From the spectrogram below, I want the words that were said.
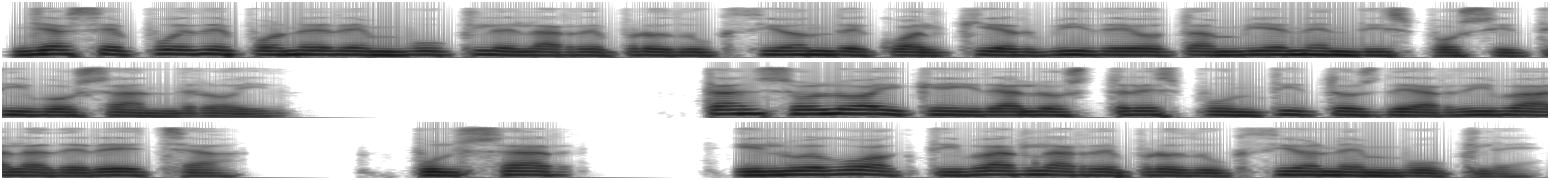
Ya se puede poner en bucle la reproducción de cualquier vídeo también en dispositivos Android. Tan solo hay que ir a los tres puntitos de arriba a la derecha, pulsar, y luego activar la reproducción en bucle.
